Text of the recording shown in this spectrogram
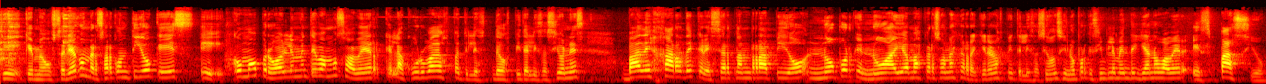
que, que me gustaría conversar contigo, que es eh, cómo probablemente vamos a ver que la curva de, hospitaliz- de hospitalizaciones va a dejar de crecer tan rápido, no porque no haya más personas que requieran hospitalización, sino porque simplemente ya no va a haber espacio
